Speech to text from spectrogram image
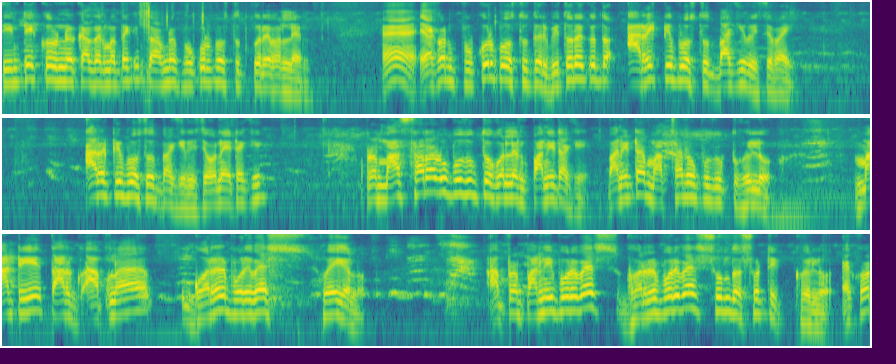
তিনটি করণীয় কাজের মধ্যে কিন্তু আপনি পুকুর প্রস্তুত করে ফেললেন। হ্যাঁ এখন পুকুর প্রস্তুতের ভিতরে কিন্তু আরেকটি প্রস্তুত বাকি রয়েছে ভাই। আরেকটি প্রস্তুত বাকি রয়েছে মানে এটা কি? আপনার মাছ ছাড়ার উপযুক্ত করলেন পানিটাকে, পানিটা মাছ ছাড়ার উপযুক্ত হইল। মাটি তার আপনার ঘরের পরিবেশ হয়ে গেল। আপনার পানির পরিবেশ, ঘরের পরিবেশ সুন্দর, সঠিক হইল। এখন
